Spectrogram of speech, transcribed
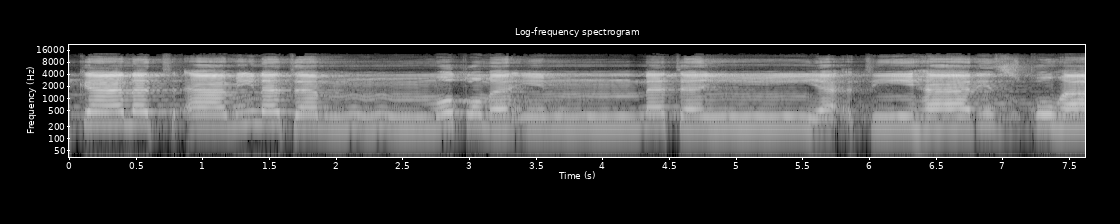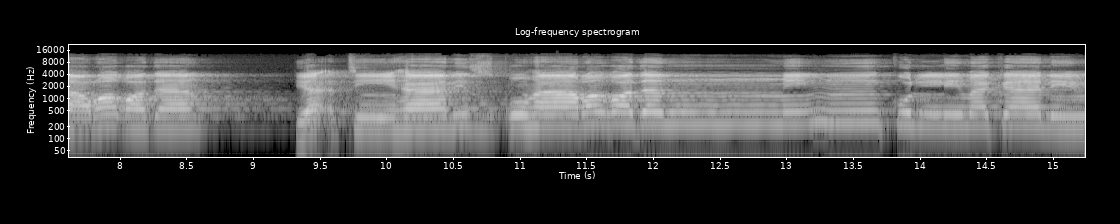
كانت آمنة مطمئنة يأتيها رزقها رغدا يأتيها رزقها رغدا من كل مكان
